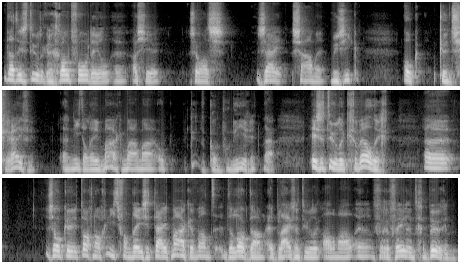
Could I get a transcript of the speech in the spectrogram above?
dat is natuurlijk een groot voordeel als je zoals zij samen muziek ook kunt schrijven. En niet alleen maken, maar, maar ook componeren. Nou, is natuurlijk geweldig. Uh, zo kun je toch nog iets van deze tijd maken, want de lockdown, het blijft natuurlijk allemaal een vervelend gebeuren.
